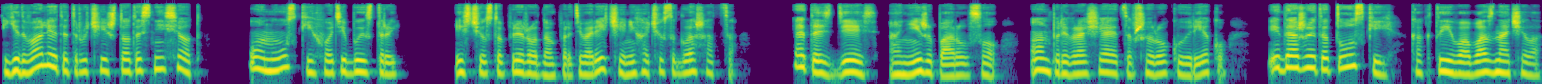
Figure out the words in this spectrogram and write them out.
Едва ли этот ручей что-то снесет, он узкий, хоть и быстрый. Из чувства природного противоречия не хочу соглашаться. Это здесь, а ниже по руслу, он превращается в широкую реку, и даже этот узкий, как ты его обозначила,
